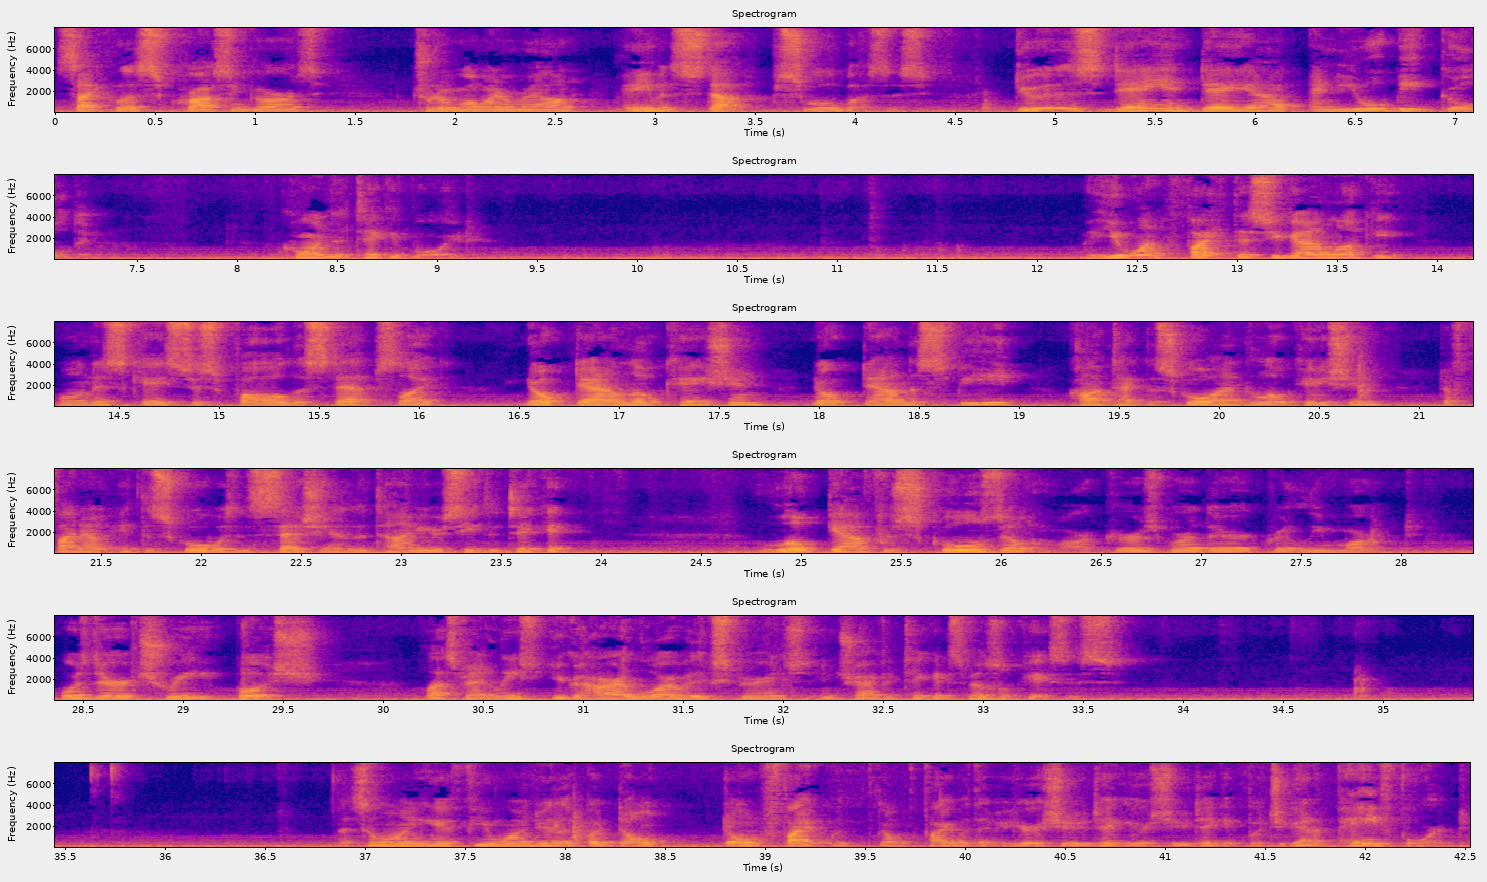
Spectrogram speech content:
cyclists, crossing guards, children roaming around, and even stop school buses. Do this day in, day out, and you will be golden, according to Ticket Void. If you want to fight this, you got unlucky. Well, in this case, just follow the steps like note down location, note down the speed, contact the school at the location to find out if the school was in session at the time you received the ticket. Look out for school zone markers where they're clearly marked. Was there a tree, bush? Last but not least, you can hire a lawyer with experience in traffic ticket dismissal cases. That's only if you want to do that, but don't don't fight with don't fight with them. If you're issued a ticket, you're issued a ticket, but you got to pay for it.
